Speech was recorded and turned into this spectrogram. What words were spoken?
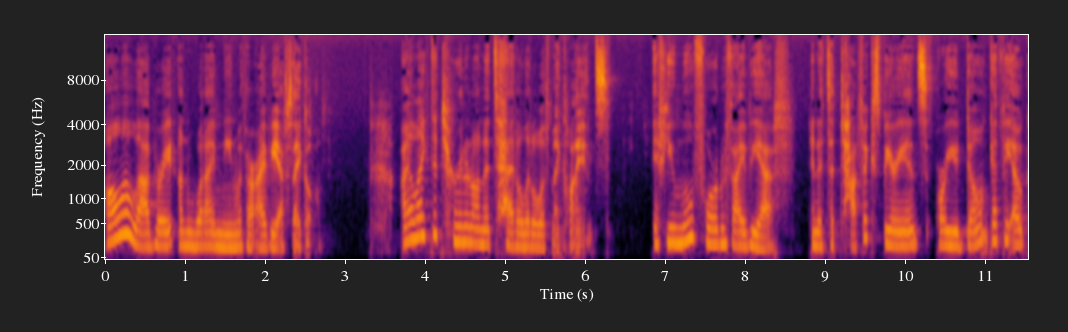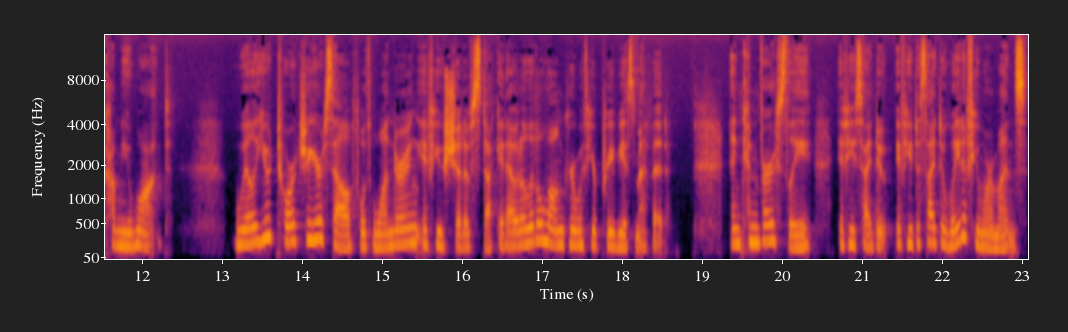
I'll elaborate on what I mean with our IVF cycle. I like to turn it on its head a little with my clients. If you move forward with IVF and it's a tough experience or you don't get the outcome you want, will you torture yourself with wondering if you should have stuck it out a little longer with your previous method? And conversely, if you decide to if you decide to wait a few more months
